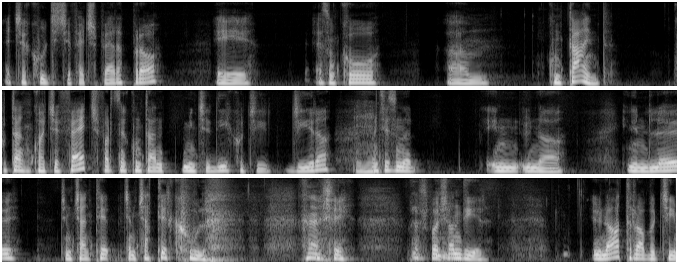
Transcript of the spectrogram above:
è c'è cool c'è fet spera però e è un co um, content content qua c'è fet forse content mince di co ci gira Mhm. Und sie sind in una in un lö zum chanter zum chatter cool. Sì. Das puoi schon dir. Un'altra roba ci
